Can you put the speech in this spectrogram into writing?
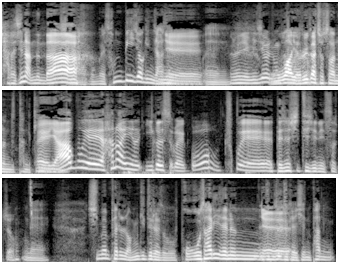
잘하진 않는다. 아, 뭔가 선비적인 자세, 예. 예. 그런 이미지가 좀. 오와. 열을 갖춰서 하는 듯한 느낌. 예, 야구에 하나 이글스가 있고 축구에 대전 시티즌이 있었죠. 네. 심연패를 넘기더라도 보살이 되는 예. 분들도 계신 판,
